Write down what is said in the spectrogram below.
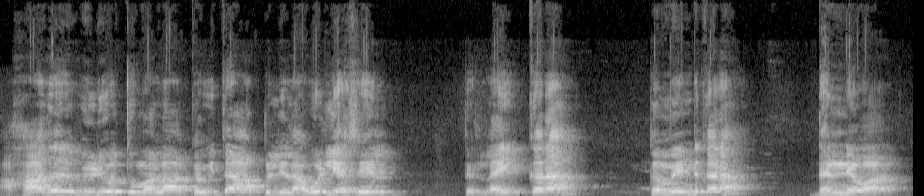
हा जर व्हिडिओ तुम्हाला कविता आपल्याला आवडली असेल तर लाईक करा कमेंट करा. धन्यवाद.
